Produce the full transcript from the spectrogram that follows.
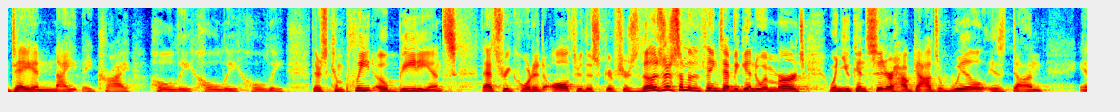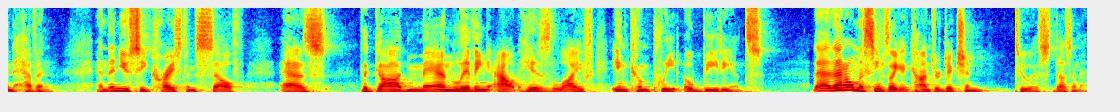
Day and night they cry, Holy, holy, holy. There's complete obedience. That's recorded all through the scriptures. Those are some of the things that begin to emerge when you consider how God's will is done in heaven. And then you see Christ himself as the God man living out his life in complete obedience. That, that almost seems like a contradiction to us, doesn't it?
